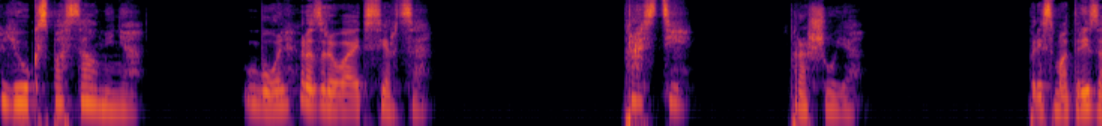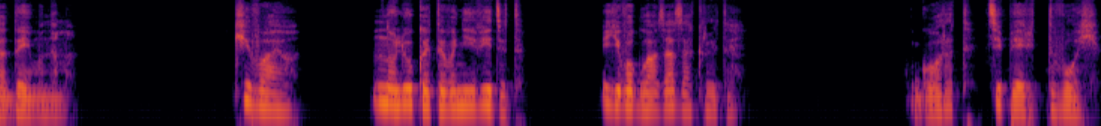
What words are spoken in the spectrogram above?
Люк спасал меня. Боль разрывает сердце. «Прости», – прошу я. «Присмотри за Дэймоном». Киваю, но Люк этого не видит. Его глаза закрыты. «Город теперь твой»,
